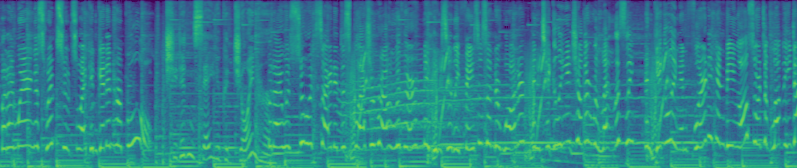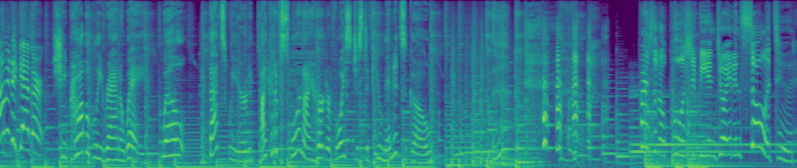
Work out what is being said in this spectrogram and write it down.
but I'm wearing a swimsuit so I can get in her pool. She didn't say you could join her. But I was so excited to splash around with her, making silly faces underwater and tickling each other relentlessly and giggling and flirting and being all sorts of lovey-dovey together. She probably ran away. Well, that's weird. I could have sworn I heard her voice just a few minutes ago. Personal pools should be enjoyed in solitude.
